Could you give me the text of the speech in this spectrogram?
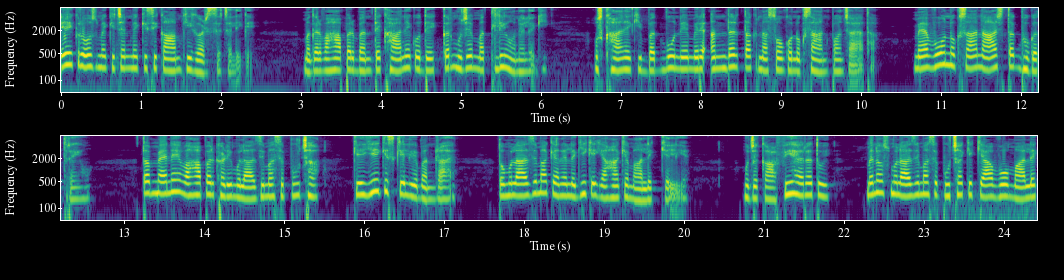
एक रोज़ मैं किचन में किसी काम की गर्ज से चली गई, मगर वहाँ पर बनते खाने को देखकर मुझे मतली होने लगी। उस खाने की बदबू ने मेरे अंदर तक नसों को नुकसान पहुँचाया था। मैं वो नुकसान आज तक भुगत रही हूँ। तब मैंने वहाँ पर खड़ी मुलाजिमा से पूछा कि ये किसके लिए बन रहा है? तो मुलाजिमा कहने लगी कि यहाँ के मालिक के लिए। मुझे काफ़ी हैरत हुई। मैंने उस मुलाजिमा से पूछा कि क्या वो मालिक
